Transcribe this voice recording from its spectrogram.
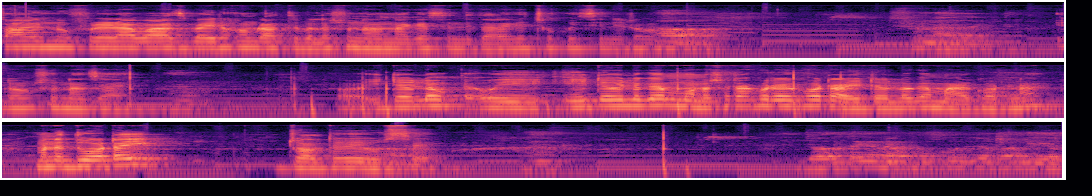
ফাইন নুফরের আওয়াজ বা এরকম রাত্রিবেলা শোনাও না গেছেন তারা কিছু কইছেন এরকম? শোনা এরকম শোনা যায়? হ্যাঁ। এটা হইল ওই এইটা হইল গিয়ে মনসা ঠাকুরের ঘট আর এটা হইল গিয়ে মায়ের ঘট না? মানে দুটাই জল থেকে উঠছে। ইয়ে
